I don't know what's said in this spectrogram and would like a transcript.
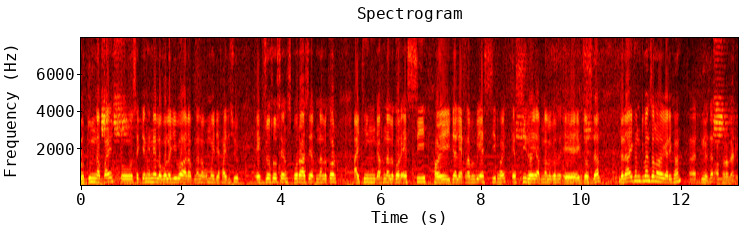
নতুন নাপায়। তো ছেকেণ্ড হেণ্ডে ল'ব লাগিব আৰু আপোনালোকক মই দেখাই দিছোঁ। এক্সজছো চেঞ্জ কৰা আছে আপোনালোকৰ। আই থিংক আপোনালোকৰ এছ চি হয় এইডাল একৰা ভাবি এছ চিৰ হয়। এছ চিৰ হয় আপোনালোকৰ এক্সজছডাল দাদা এইখন কিমান চনৰ হয় গাড়ীখন? দুহেজাৰ ওঠৰ গাড়ী।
